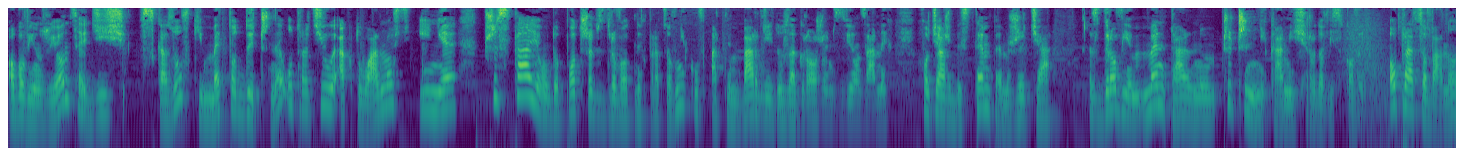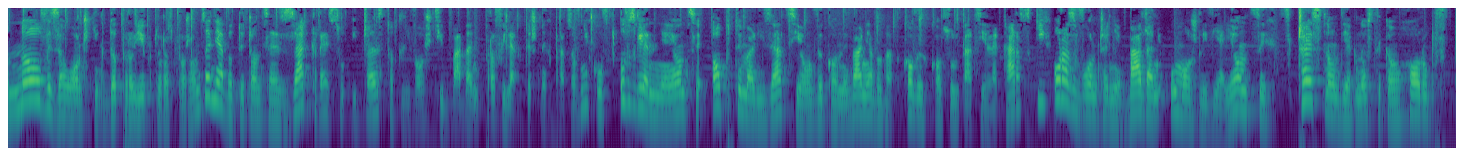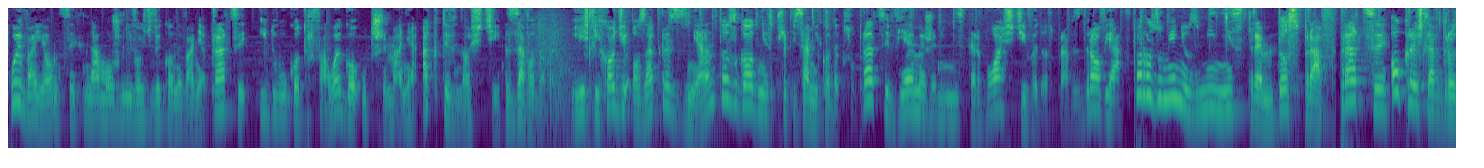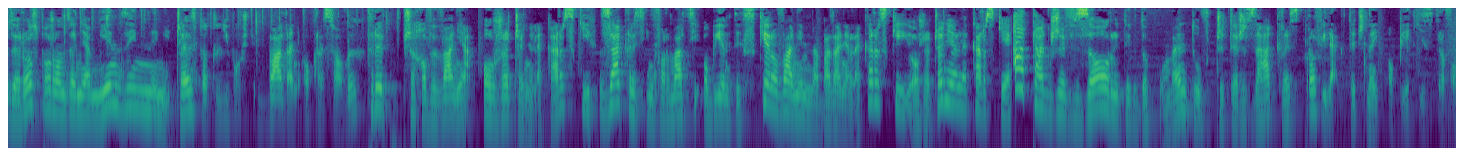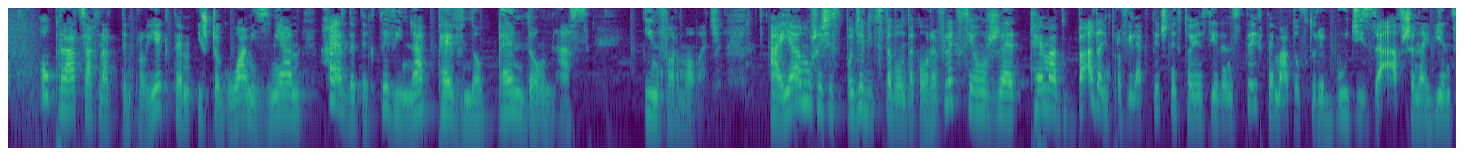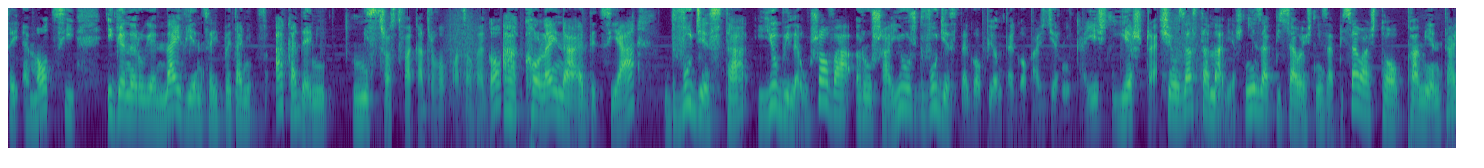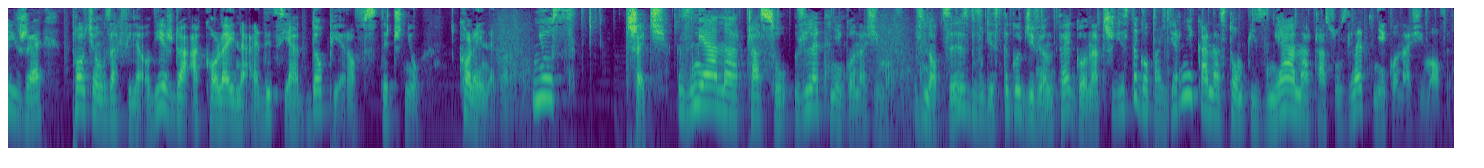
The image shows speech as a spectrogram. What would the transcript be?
Obowiązujące dziś wskazówki metodyczne utraciły aktualność i nie przystają do potrzeb zdrowotnych pracowników, a tym bardziej do zagrożeń związanych chociażby z tempem życia, zdrowiem mentalnym czy czynnikami środowiskowymi. Opracowano nowy załącznik do projektu rozporządzenia dotyczące zakresu i częstotliwości badań profilaktycznych pracowników, uwzględniający optymalizację wykonywania dodatkowych konsultacji lekarskich oraz włączenie badań umożliwiających wczesną diagnostykę chorób wpływających na możliwość wykonywania pracy i długotrwałego utrzymania aktywności zawodowej. Jeśli chodzi o zakres zmian, to zgodnie z przepisami kodeksu pracy wiemy, że minister właściwy do spraw zdrowia w porozumieniu porozumieniu z ministrem do spraw pracy określa w drodze rozporządzenia m.in. częstotliwość badań okresowych, tryb przechowywania orzeczeń lekarskich, zakres informacji objętych skierowaniem na badania lekarskie i orzeczenia lekarskie, a także wzory tych dokumentów, czy też zakres profilaktycznej opieki zdrowotnej. O pracach nad tym projektem i szczegółami zmian HR detektywi na pewno będą nas informować. A ja muszę się podzielić z Tobą taką refleksją, że temat badań profilaktycznych to jest jeden z tych tematów, który budzi zawsze najwięcej emocji i generuje najwięcej pytań w Akademii Mistrzostwa Kadrowo-Płacowego. A kolejna edycja, 20 jubileuszowa, rusza już 25 października. Jeśli jeszcze się zastanawiasz, nie zapisałeś, nie zapisałaś, to pamiętaj, że pociąg za chwilę odjeżdża, a kolejna edycja dopiero w styczniu kolejnego roku. News Trzeci. Zmiana czasu z letniego na zimowy. W nocy z 29 na 30 października nastąpi zmiana czasu z letniego na zimowy.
